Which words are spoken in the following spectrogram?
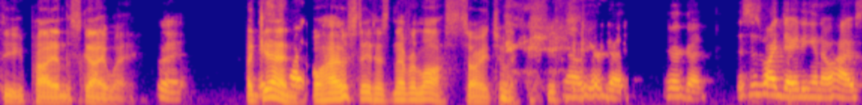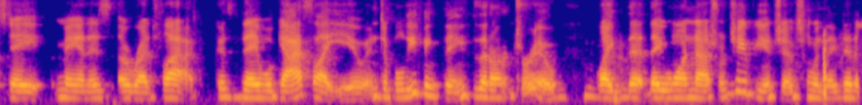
the pie in the sky way. right. Again, why- Ohio State has never lost. Sorry, Joy. No, you're good. You're good. This is why dating an Ohio State man is a red flag because they will gaslight you into believing things that aren't true, like that they won national championships when they didn't.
